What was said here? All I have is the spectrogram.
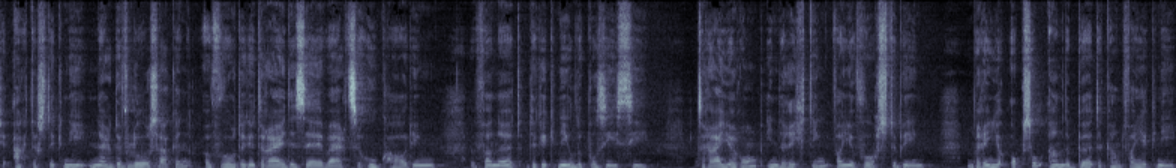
Je achterste knie naar de vloer zakken voor de gedraaide zijwaartse hoekhouding vanuit de geknielde positie. Draai je romp in de richting van je voorste been. Breng je oksel aan de buitenkant van je knie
